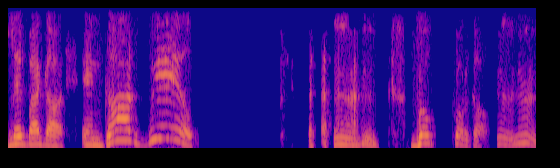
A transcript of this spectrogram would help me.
led by God, and God will hmm broke protocol hmm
